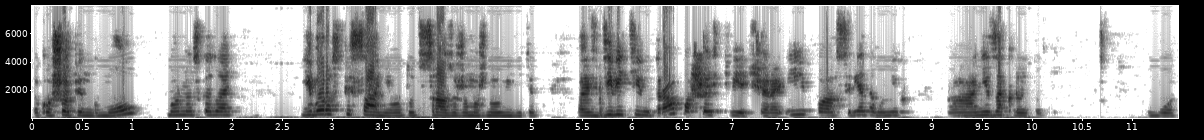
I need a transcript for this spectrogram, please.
такой шопинг мол можно сказать. Его расписание вот тут сразу же можно увидеть. С 9 утра по 6 вечера. И по средам у них а, они закрыты. Вот.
